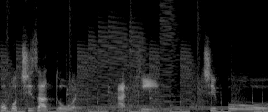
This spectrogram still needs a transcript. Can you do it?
robotizador aqui. Tipo. Hum,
